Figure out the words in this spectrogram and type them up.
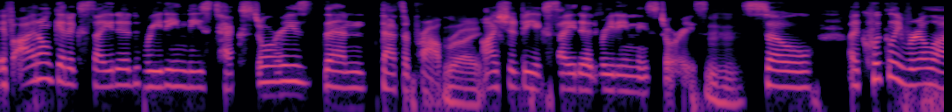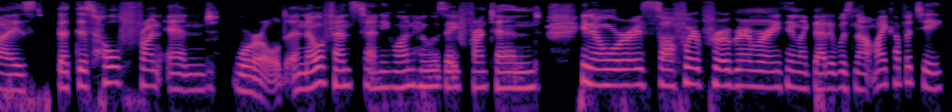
if I don't get excited reading these tech stories, then that's a problem. Right. I should be excited reading these stories. hmm So I quickly realized that this whole front end world, and no offense to anyone who is a front end, you know, or a software programmer or anything like that, it was not my cup of tea.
